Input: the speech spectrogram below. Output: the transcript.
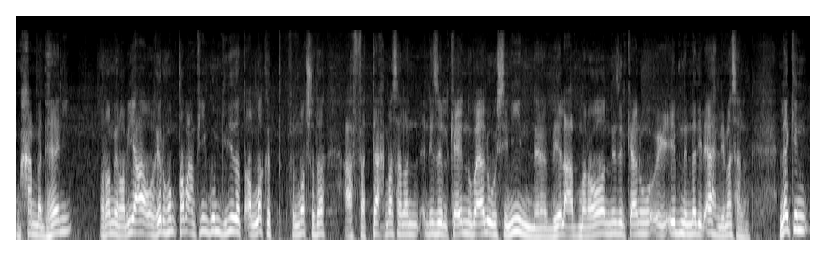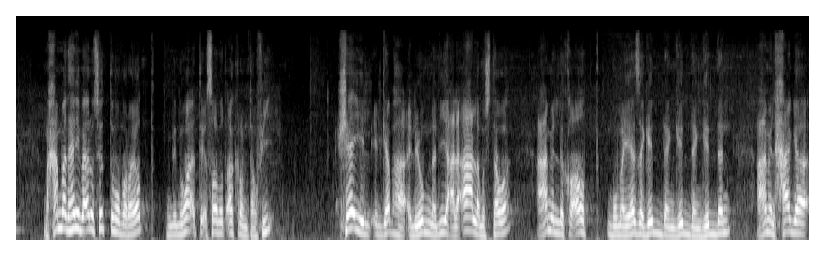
محمد هاني رامي ربيعة وغيرهم. طبعا في نجوم جديدة اتألقت في الماتش ده. عبد الفتاح مثلا نزل كأنه بقاله سنين بيلعب مروان نزل كأنه ابن النادي الأهلي مثلا. لكن محمد هاني بقاله ست مباريات من وقت إصابة أكرم توفيق شايل الجبهة اليمنى دي على أعلى مستوى عامل لقاءات مميزة جدا جدا جدا عامل حاجة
